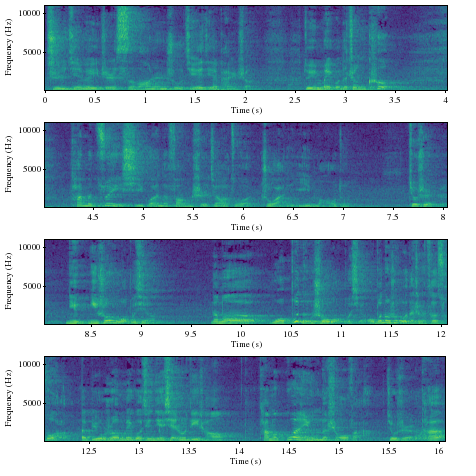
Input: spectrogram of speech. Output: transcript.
至今为止，死亡人数节节攀升。对于美国的政客，他们最习惯的方式叫做转移矛盾，就是你你说我不行，那么我不能说我不行，我不能说我的政策错了。呃，比如说美国经济陷入低潮，他们惯用的手法就是他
